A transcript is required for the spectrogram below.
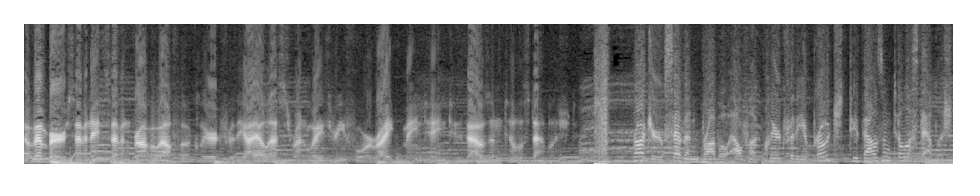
November 787 Bravo Alpha cleared for the ILS runway 34 right, maintain 2000 till established. Roger, 7 Bravo Alpha cleared for the approach, 2000 till established.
